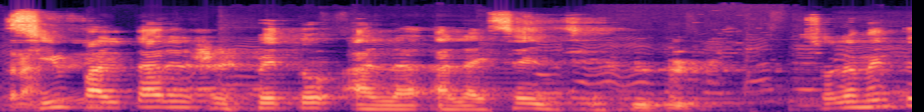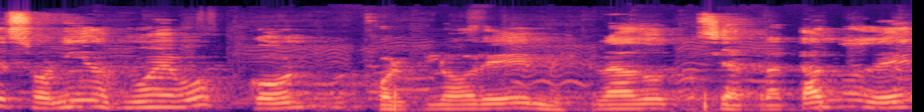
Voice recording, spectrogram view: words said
sin faltar el respeto a la, a la esencia. Uh -huh solamente sonidos nuevos con folclore mezclado, o sea, tratando de,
